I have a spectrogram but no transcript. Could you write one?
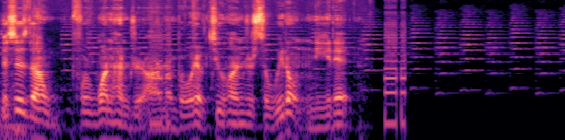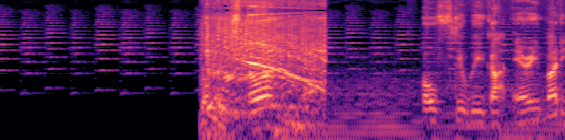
This is the for 100 armor, but we have 200, so we don't need it. Door. Hopefully we got everybody.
